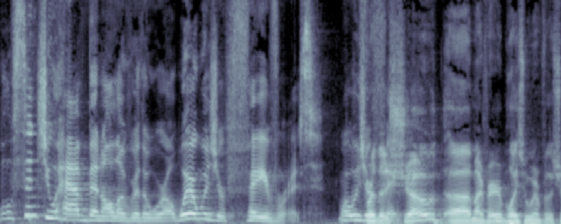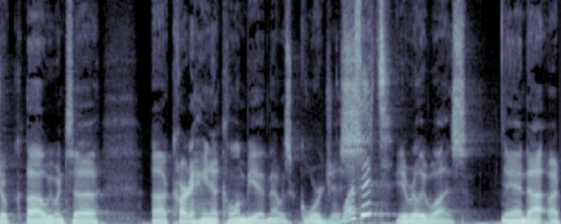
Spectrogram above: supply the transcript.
Well, since you have been all over the world, where was your favorite? What was your For the favorite? show, uh, my favorite place we went for the show, uh, we went to uh, Cartagena, Colombia, and that was gorgeous. Was it? It really was. And uh,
